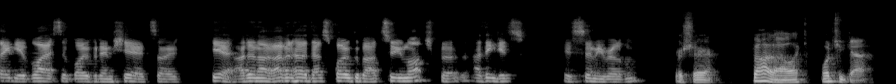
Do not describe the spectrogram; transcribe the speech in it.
take the advice that both of them shared. So yeah, I don't know. I haven't heard that spoke about too much, but I think it's it's semi relevant. For sure. Go ahead, Alec. What you got?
